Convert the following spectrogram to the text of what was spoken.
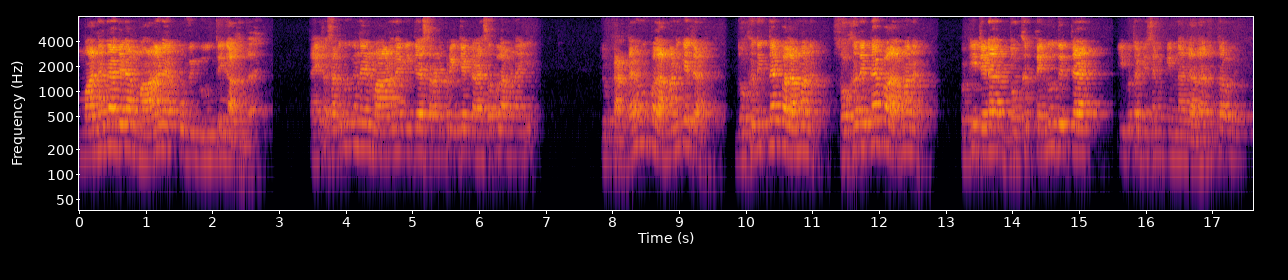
ਮਨ ਦਾ ਜਿਹੜਾ ਮਾਣ ਹੈ, ਉਹ ਵੀ ਗੁਰੂ ਤੇ ਹੀ ਰੱਖਦਾ ਹੈ। ਤਾਂ ਇਹ ਤਾਂ ਸਤਿਗੁਰੂ ਕਹਿੰਦੇ ਮਾਣ ਨੇ ਕੀਜੈ ਸਰਣ ਪ੍ਰੀਜੈ ਕਰੈ, ਸੋ ਭਲਾ ਮਨਾਈਏ ਜੋ ਕਰਦਾ ਹੈ, ਉਹਨੂੰ ਭਲਾ ਮੰਨ ਕੇ ਜਾ ਦੁੱਖ ਦਿੱਤਾ ਹੈ, ਭਲਾ ਮਨ। ਸੁੱਖ ਦਿੱਤਾ ਹੈ, ਭਲਾ ਮਨ। ਕਿਉਂਕਿ ਜਿਹੜਾ ਦੁੱਖ ਤੈਨੂੰ ਦਿੱਤਾ ਹੈ, ਕੀ ਪਤਾ ਕਿਸੇ ਨੂੰ ਕਿੰਨਾ ਜ਼ਿਆਦਾ ਦਿੱਤਾ ਹੋਵੇ।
